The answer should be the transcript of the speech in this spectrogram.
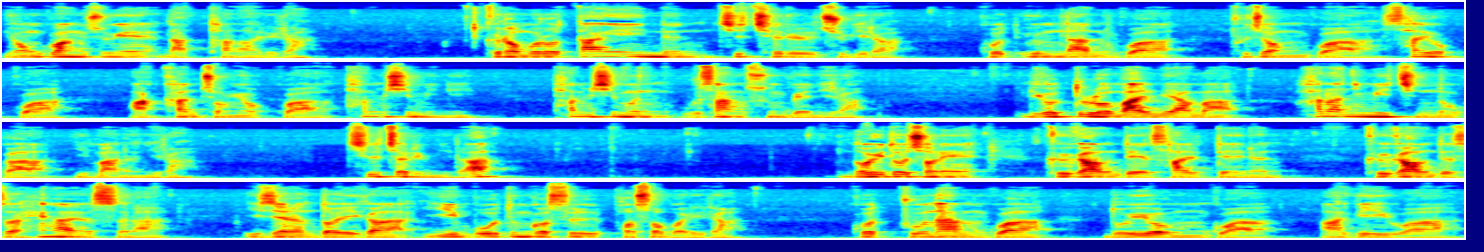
영광 중에 나타나리라. 그러므로 땅에 있는 지체를 죽이라. 곧 음란과 부정과 사욕과 악한 정욕과 탐심이니 탐심은 우상 숭배니라. 이것들로 말미암아 하나님이 진노가 임하느니라. 7절입니다. 너희도 전에 그 가운데 살 때에는 그 가운데서 행하였으나 이제는 너희가 이 모든 것을 벗어버리라. 곧 분함과 노여움과 악의와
